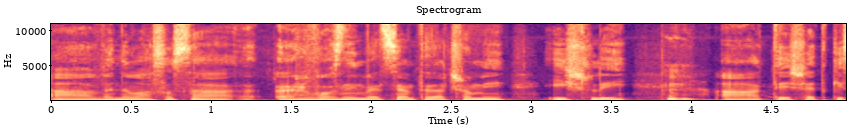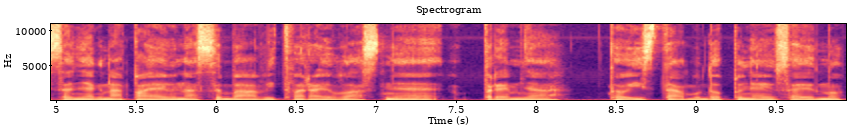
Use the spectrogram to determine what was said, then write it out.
a venoval som sa rôznym veciam, teda čo mi išli a tie všetky sa nejak napájajú na seba a vytvárajú vlastne pre mňa to isté, alebo doplňajú sa jedno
